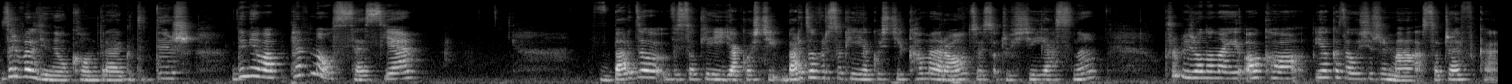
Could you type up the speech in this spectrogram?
zerwali nią kontrakt, gdyż gdy miała pewną sesję w bardzo wysokiej jakości, bardzo wysokiej jakości kamerą, co jest oczywiście jasne, przybliżono na jej oko i okazało się, że ma soczewkę.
